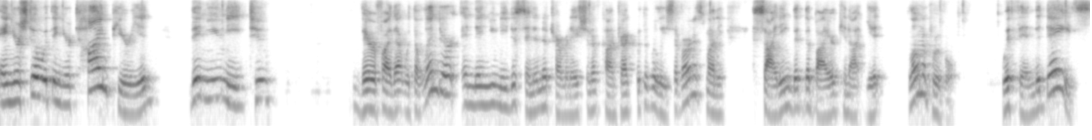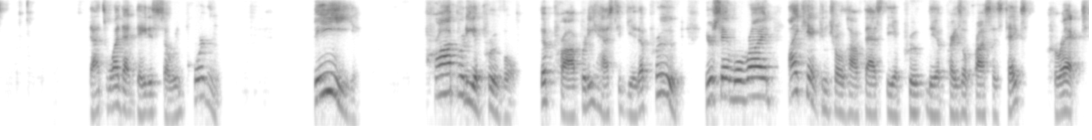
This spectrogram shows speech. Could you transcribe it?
and you're still within your time period, then you need to verify that with the lender, and then you need to send in a termination of contract with the release of earnest money, citing that the buyer cannot get loan approval within the days. That's why that date is so important. B, property approval. The property has to get approved. You're saying, well, Ryan, I can't control how fast the, appro- the appraisal process takes. Correct.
